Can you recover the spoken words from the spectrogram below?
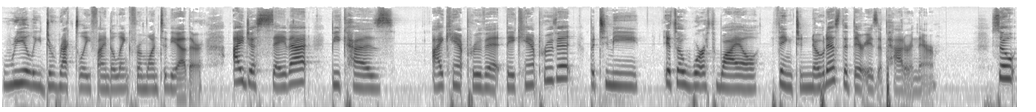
really directly find a link from one to the other. I just say that because I can't prove it, they can't prove it, but to me, it's a worthwhile thing to notice that there is a pattern there. So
